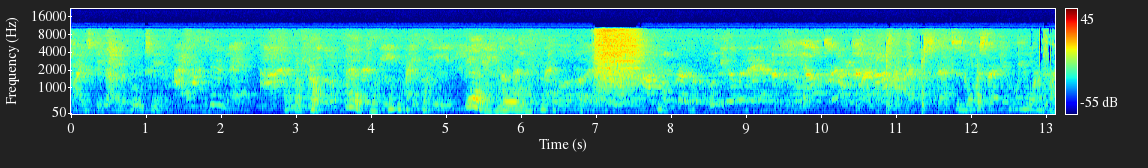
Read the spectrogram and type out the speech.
Feisty out of the blue team. I have to admit, I'm a little pleasure seeing Feisty Good getting boy. her my little hood. Number second, who you wanna fight?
